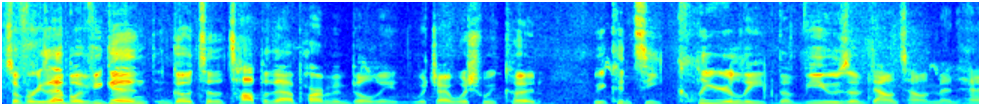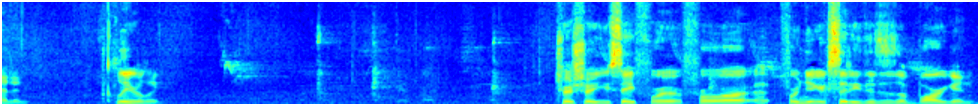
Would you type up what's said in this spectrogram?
So for example, if you can go to the top of that apartment building, which I wish we could, we could see clearly the views of downtown Manhattan. Clearly. Trisha, you say for, for, for New York City, this is a bargain.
